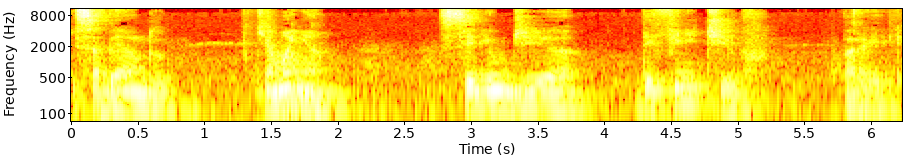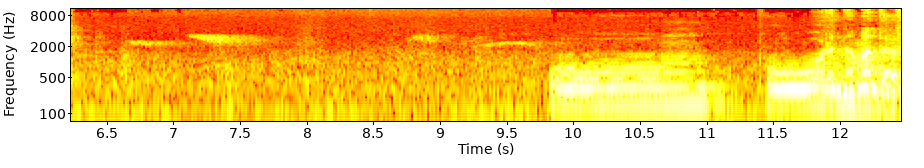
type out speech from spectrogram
e sabendo que amanhã seria um dia definitivo para ele. Om Purnamadav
